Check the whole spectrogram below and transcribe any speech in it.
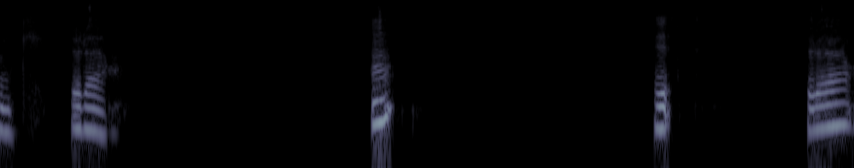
Donc $1 et $2.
